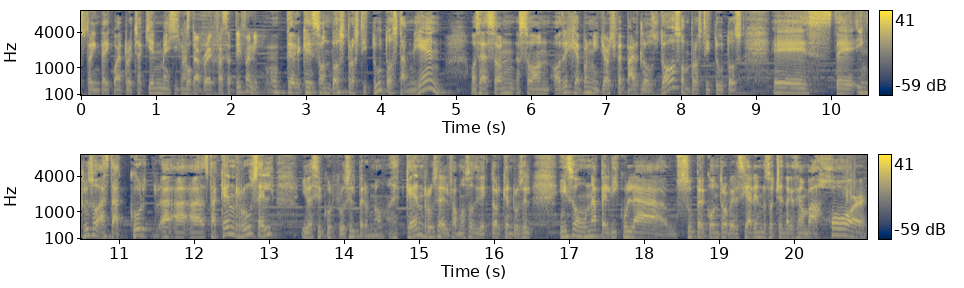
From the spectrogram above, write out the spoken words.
1934, hecha aquí en México. Hasta Breakfast at Tiffany. Que son dos prostitutos también. O sea, son, son Audrey Hepburn y George Peppard, los dos son prostitutos. Este, incluso hasta Kurt, a- a- hasta Ken Russell, iba a decir Kurt Russell, pero no. Ken Russell, el famoso director Ken Russell, hizo una película súper controversial en los 80 que se llamaba Whore,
